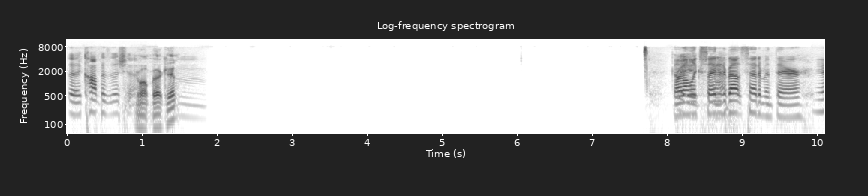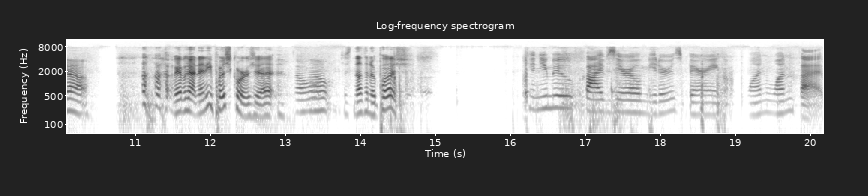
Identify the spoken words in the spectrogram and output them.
the composition. You want back in? Mm. Got all excited Steph. about sediment there. yeah. We haven't gotten any push cores yet. no. No. Just nothing to push. Can you move five zero meters bearing one one five?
